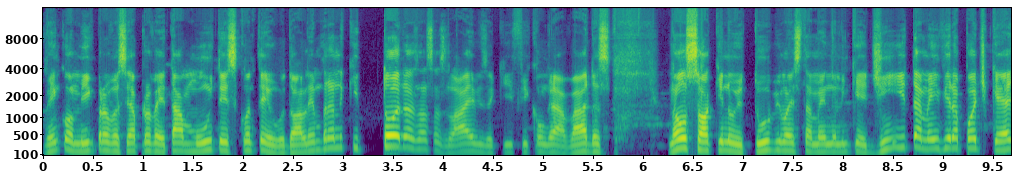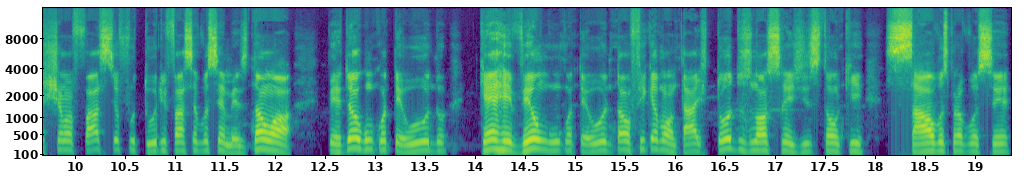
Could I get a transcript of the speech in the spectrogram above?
vem comigo para você aproveitar muito esse conteúdo. Ó, lembrando que todas as nossas lives aqui ficam gravadas não só aqui no YouTube, mas também no LinkedIn e também vira podcast, chama Faça Seu Futuro e Faça Você Mesmo. Então, ó, perdeu algum conteúdo, quer rever algum conteúdo, então fique à vontade. Todos os nossos registros estão aqui salvos para você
